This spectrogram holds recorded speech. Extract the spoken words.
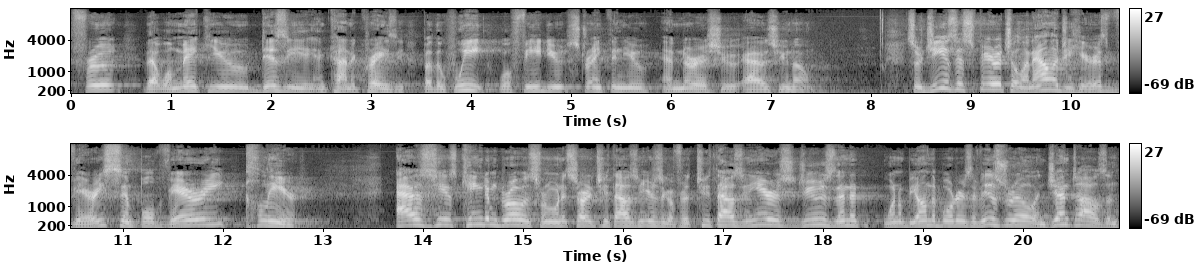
fruit that will make you dizzy and kind of crazy. But the wheat will feed you, strengthen you, and nourish you as you know. So, Jesus' spiritual analogy here is very simple, very clear. As his kingdom grows from when it started 2,000 years ago, for 2,000 years, Jews then went beyond the borders of Israel and Gentiles and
